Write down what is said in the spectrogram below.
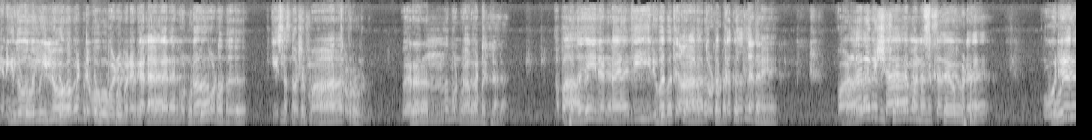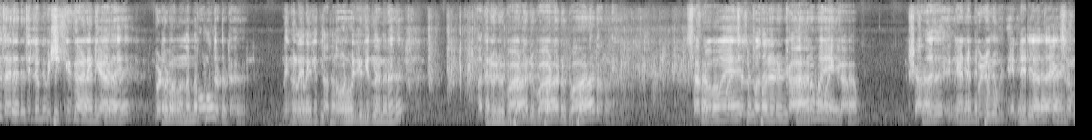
എനിക്ക് തോന്നുന്നു ഈ ലോകം വിട്ടു പോകുമ്പോഴും ഒരു കലാകാരൻ കൊണ്ടുപോകാൻ പോകുന്നത് ഈ സന്തോഷം മാത്രമേ ഉള്ളൂ. വേറെ ഒന്നും കൊണ്ടുപോകാൻ പറ്റില്ല. അപ്പൊ അത് ഈ രണ്ടായിരത്തി ഇരുപത്തി ആറ് തുടക്കത്തിൽ തന്നെ വളരെ വിശാല മനസ്കതയോടെ ഒരു തരത്തിലും പിശുക്ക് കാണിക്കാതെ ഇവിടെ വന്നപ്പോൾ തൊട്ട് നിങ്ങൾ എനിക്ക് തന്നുകൊണ്ടിരിക്കുന്നുണ്ട് അതിന് ഒരുപാട് ഒരുപാട് ഒരുപാട് നന്ദി. സർവമായ ചിലപ്പോൾ അതിനൊരു കാരണമായേക്കാം. പക്ഷെ അത് ഞാൻ എപ്പോഴും എന്റെ എല്ലാ താങ്ക്സും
